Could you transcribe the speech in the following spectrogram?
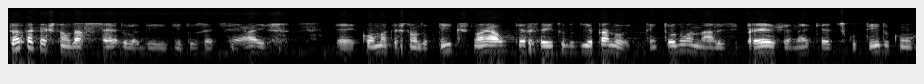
Tanto a questão da cédula de, de 200 reais, é, como a questão do PIX, não é algo que é feito do dia para a noite. Tem toda uma análise prévia, né, que é discutido com,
